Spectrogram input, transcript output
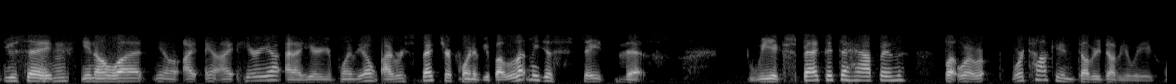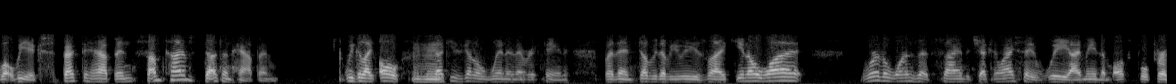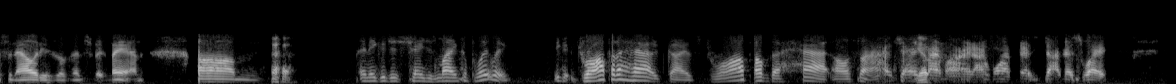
You say, Mhm. you know what, you know, I you know, I hear you and I hear your point of view. I respect your point of view, but let me just state this: we expect it to happen, but we're we're talking WWE. What we expect to happen sometimes doesn't happen. We go like, oh, Mhm. Becky's gonna win and everything, but then WWE is like, you know what? We're the ones that signed the check, and when I say we, I mean the multiple personalities of Vince McMahon. Um, and he could just change his mind completely. You could drop of the hat, guys. Drop of the hat. All of a sudden, I changed Yep. my mind. I want this done this way.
